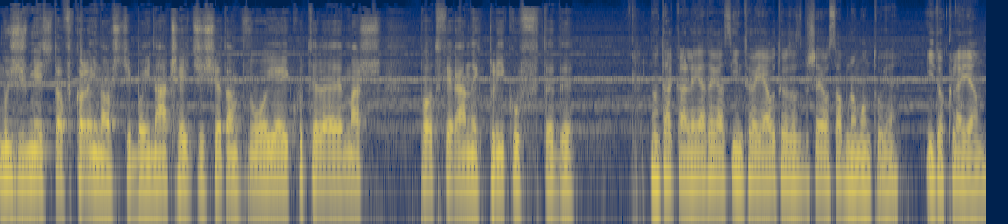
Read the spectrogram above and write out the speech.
musisz mieć to w kolejności, bo inaczej ci się tam w ojejku tyle masz pootwieranych plików wtedy. No tak, ale ja teraz intro i outro zazwyczaj osobno montuję i doklejam.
